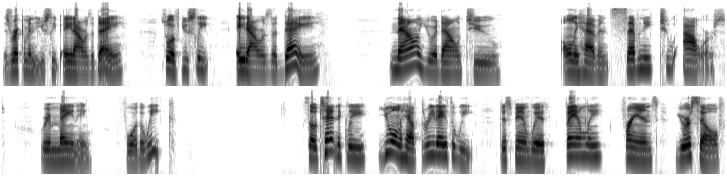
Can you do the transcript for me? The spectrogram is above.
is recommended you sleep eight hours a day. So if you sleep eight hours a day, now you're down to only having 72 hours remaining for the week. So technically, you only have three days a week to spend with family, friends, yourself,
